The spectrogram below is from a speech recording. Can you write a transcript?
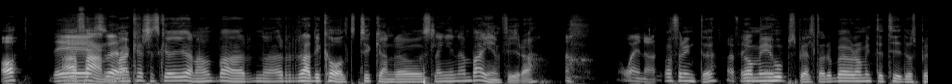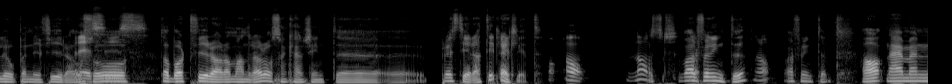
ja, det är, Ja, fan, är man kanske ska göra bara radikalt tyckande och slänga in en Bayern 4 Why not? Varför inte? Varför de är inte? ihopspelta, då behöver de inte tid att spela ihop en ny fyra. Och så Precis. ta bort fyra av de andra då som kanske inte eh, presterat tillräckligt. Ja. Alltså, varför inte? Ja. Varför inte? Ja, nej men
